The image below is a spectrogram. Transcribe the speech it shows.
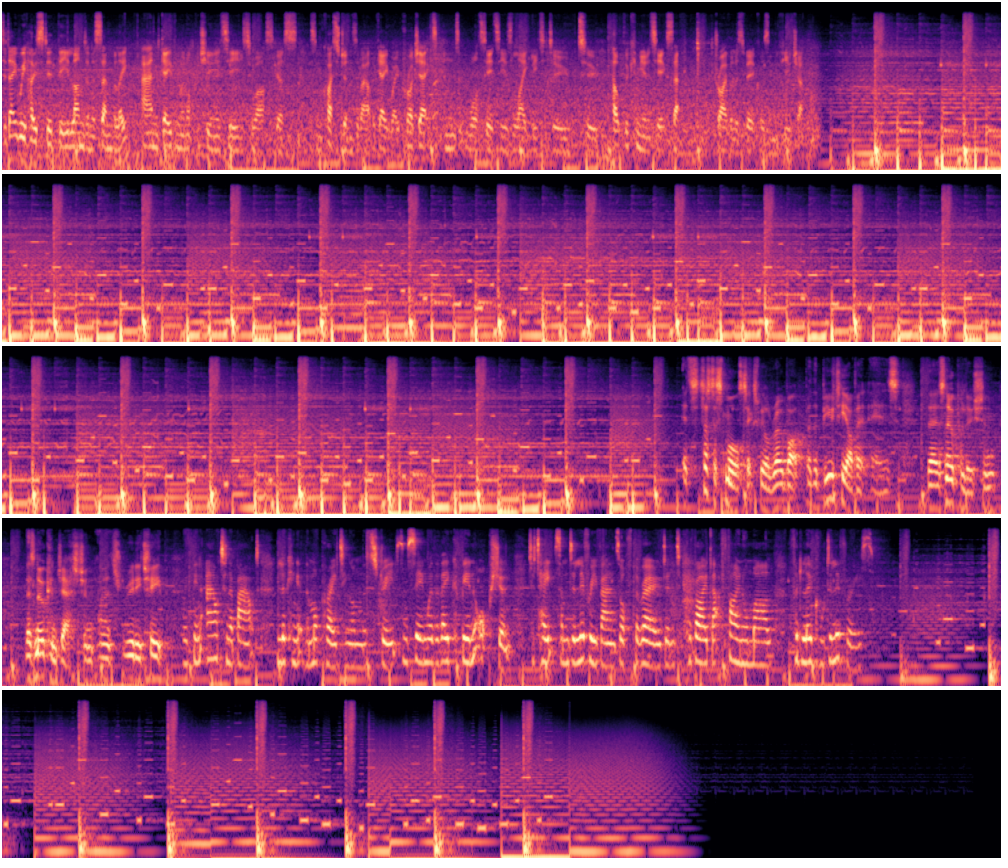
Today we hosted the London Assembly and gave them an opportunity to ask us some questions about the Gateway project and what it is likely to do to help the community accept driverless vehicles in the future. It's just a small six-wheel robot, but the beauty of it is there's no pollution, there's no congestion, and it's really cheap. We've been out and about looking at them operating on the streets and seeing whether they could be an option to take some delivery vans off the road and to provide that final mile for local deliveries.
